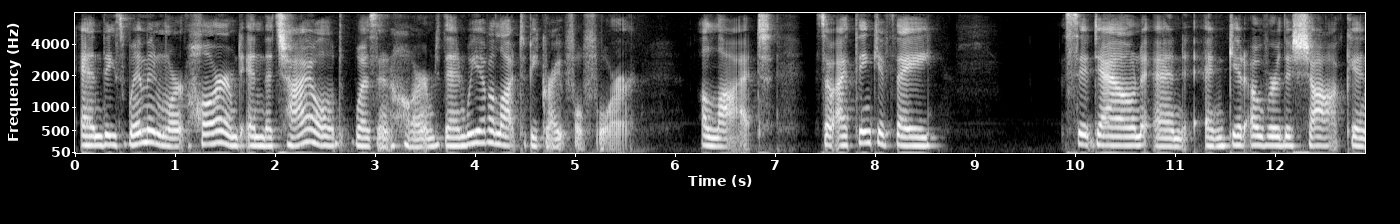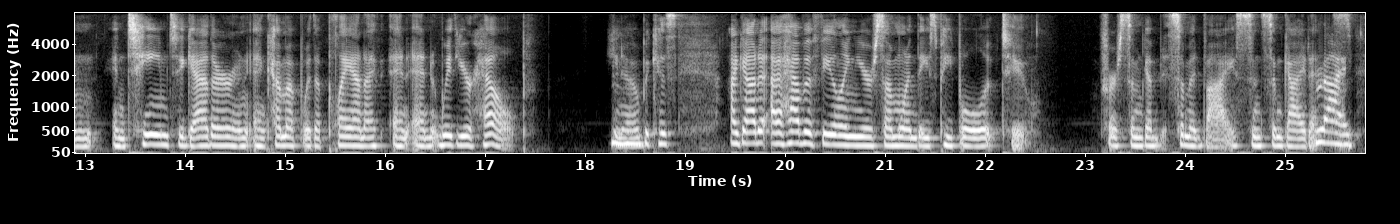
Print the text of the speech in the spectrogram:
and these women weren't harmed and the child wasn't harmed, then we have a lot to be grateful for. A lot. So I think if they sit down and and get over the shock and and team together and, and come up with a plan I, and and with your help you mm-hmm. know because i got i have a feeling you're someone these people look to for some some advice and some guidance right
